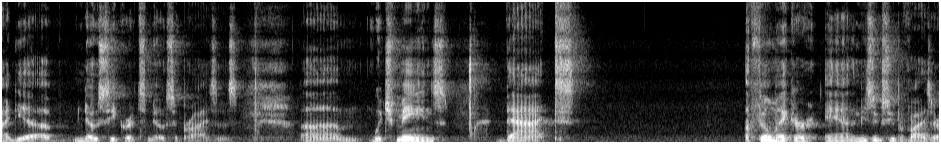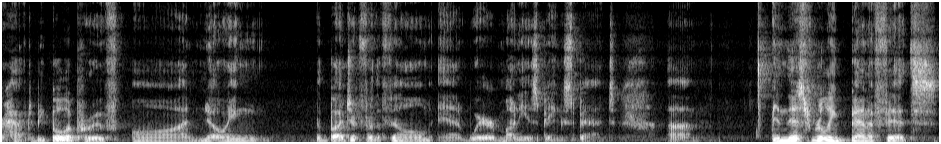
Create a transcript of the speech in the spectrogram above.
idea of no secrets, no surprises, um, which means that a filmmaker and the music supervisor have to be bulletproof on knowing the budget for the film and where money is being spent. Um, and this really benefits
